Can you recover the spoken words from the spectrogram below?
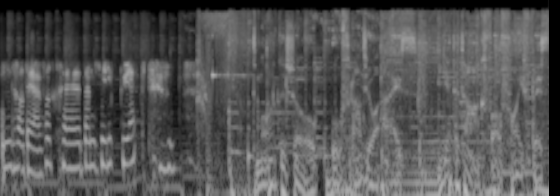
und habe einfach äh, dann viel geübt. Die Morgenshow auf Radio 1. Jeden Tag von 5 bis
